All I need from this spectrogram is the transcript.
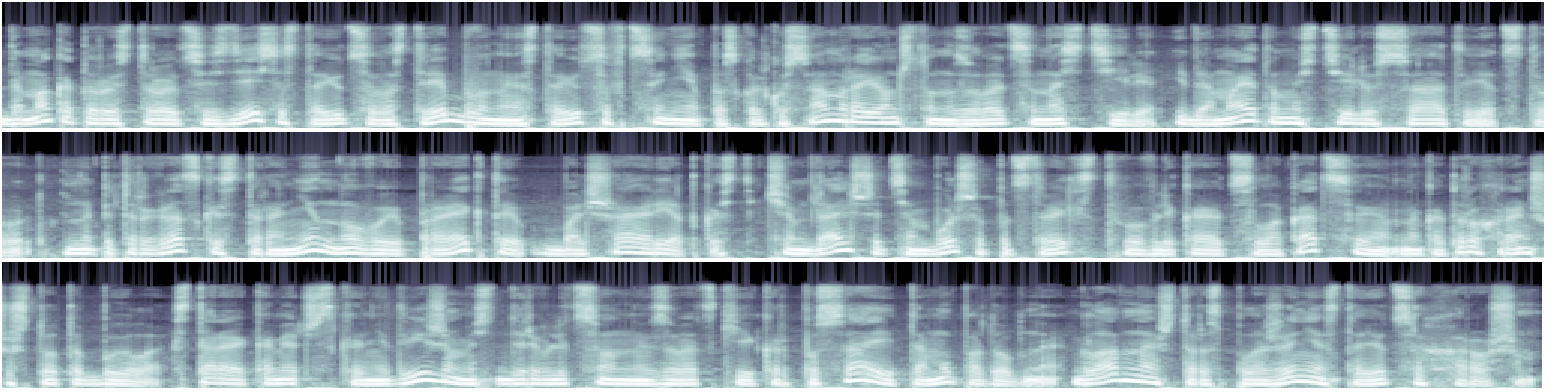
Дома, которые строятся здесь, остаются востребованы остаются в цене, поскольку сам район, что называется, на стиле, и дома этому стилю соответствуют. На Петроградской стороне новые проекты – большая редкость. Чем дальше, тем больше под строительство вовлекаются локации, на которых раньше что-то было. Старая коммерческая недвижимость, дореволюционные заводские корпуса и тому подобное. Главное, что расположение остается хорошим.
